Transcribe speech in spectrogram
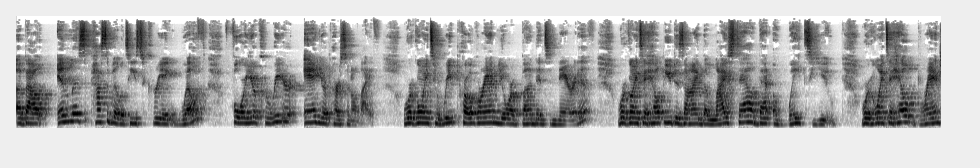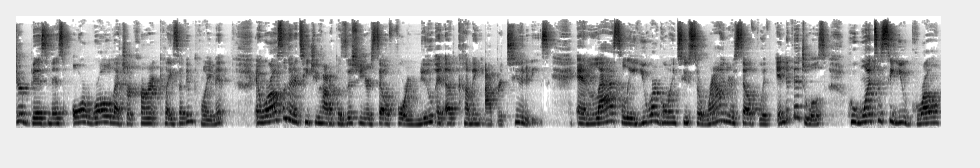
about endless possibilities to create wealth for your career and your personal life. We're going to reprogram your abundance narrative. We're going to help you design the lifestyle that awaits you. We're going to help brand your business or role at your current place of employment. And we're also going to teach you how to position yourself for new and upcoming opportunities. And lastly, you are going to surround yourself with individuals who want to see you grow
